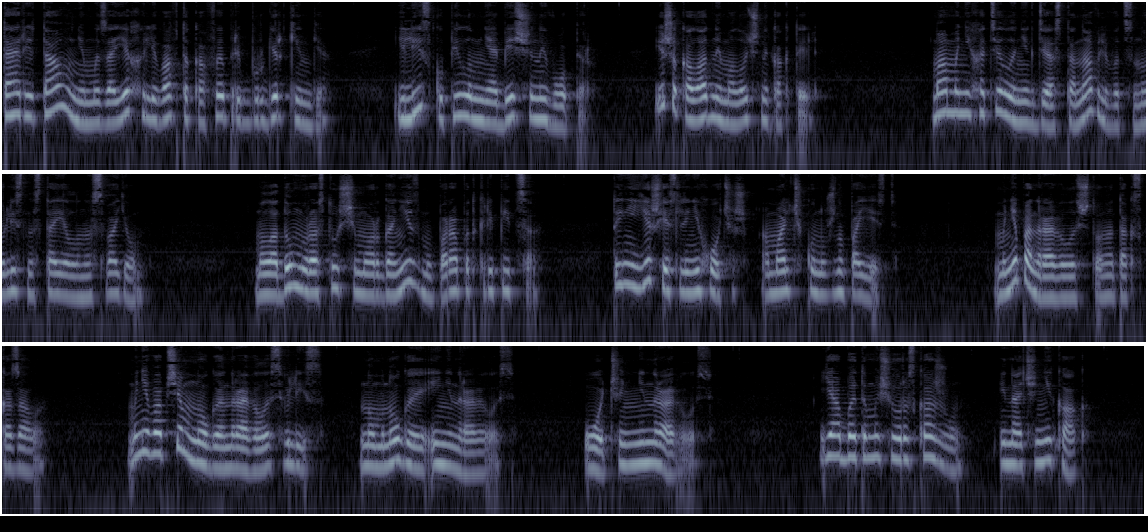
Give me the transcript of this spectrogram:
Тарри-тауне мы заехали в автокафе при Бургер Кинге, и Лиз купила мне обещанный вопер и шоколадный молочный коктейль. Мама не хотела нигде останавливаться, но Лиз настояла на своем. Молодому растущему организму пора подкрепиться. Ты не ешь, если не хочешь, а мальчику нужно поесть. Мне понравилось, что она так сказала. Мне вообще многое нравилось в Лиз, но многое и не нравилось. Очень не нравилось. Я об этом еще расскажу, иначе никак.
